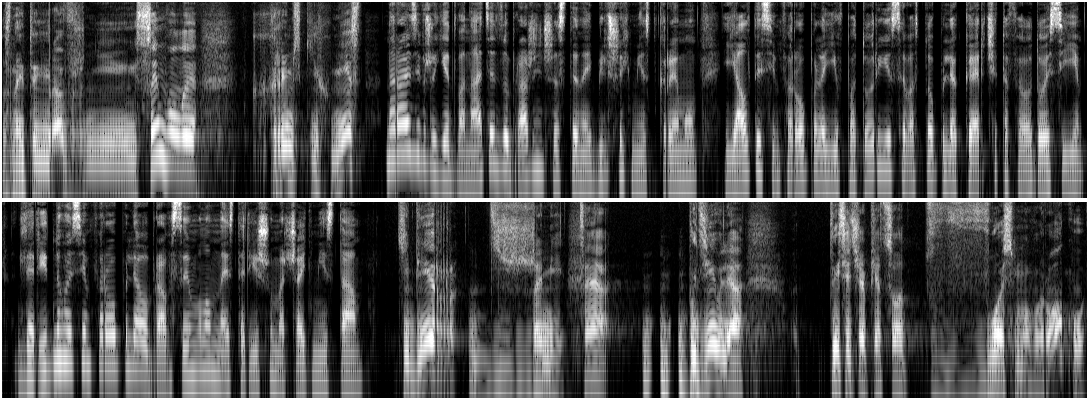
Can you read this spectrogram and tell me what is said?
знайти справжні символи кримських міст. Наразі вже є 12 зображень шести найбільших міст Криму: Ялти, Сімферополя, Євпаторії, Севастополя, Керчі та Феодосії. Для рідного Сімферополя обрав символом найстарішу мечеть міста. Кібір Джамі. Це будівля 1508 року,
